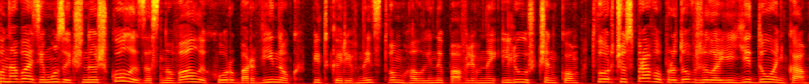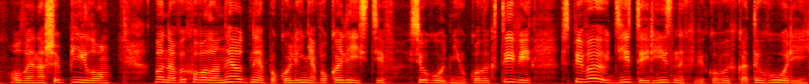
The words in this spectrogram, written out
Спочатку на базі музичної школи заснували хор Барвінок під керівництвом Галини Павлівни Ілющенко. Творчу справу продовжила її донька Олена Шепіло. Вона виховала не одне покоління вокалістів. Сьогодні у колективі співають діти різних вікових категорій.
